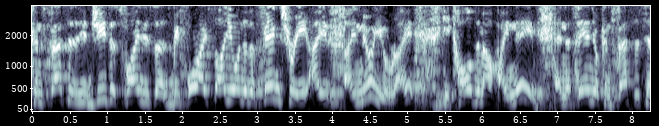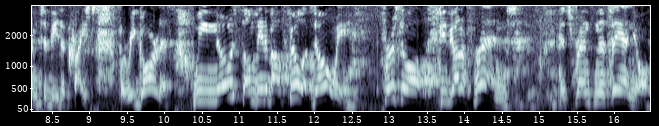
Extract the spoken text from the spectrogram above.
confesses, Jesus finds, he says, Before I saw you under the fig tree, I, I knew you, right? He calls him out by name. And Nathaniel confesses him to be the Christ. But regardless, we know something about Philip, don't we? First of all, he's got a friend. His friend's Nathaniel.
